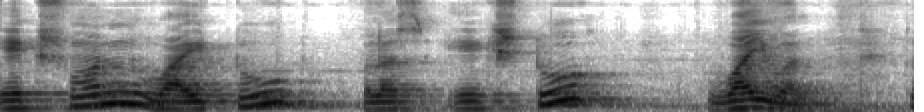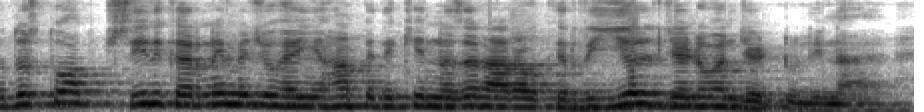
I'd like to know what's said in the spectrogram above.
X one Y two plus X two Y one तो दोस्तों आप सिद्ध करने में जो है यहाँ पे देखिए नज़र आ रहा हो कि real Z one Z two लेना है।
